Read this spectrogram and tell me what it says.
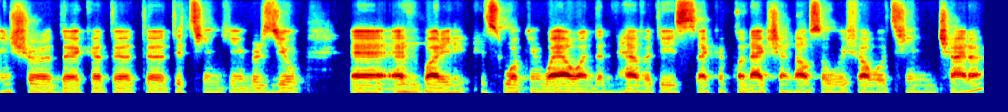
ensure that uh, the, the, the team here in Brazil uh, everybody is working well and then have this like a connection also with our team in China.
